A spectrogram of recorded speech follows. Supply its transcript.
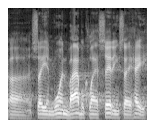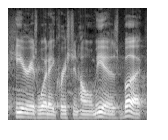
uh, say in one Bible class setting, say, hey, here is what a Christian home is. But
